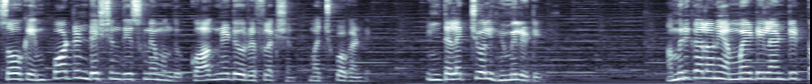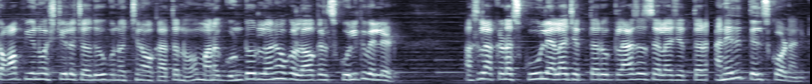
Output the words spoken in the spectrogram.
సో ఒక ఇంపార్టెంట్ డెసిషన్ తీసుకునే ముందు కాగ్నేటివ్ రిఫ్లెక్షన్ మర్చిపోకండి. ఇంటలెక్చువల్ హ్యూమిలిటీ అమెరికాలోని ఎంఐటి లాంటి టాప్ యూనివర్సిటీలో చదువుకుని వచ్చిన ఒక అతను మన గుంటూరులోనే ఒక లోకల్ స్కూల్కి వెళ్ళాడు. అసలు అక్కడ స్కూల్ ఎలా చెప్తారు క్లాసెస్ ఎలా చెప్తారు అనేది తెలుసుకోవడానికి.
